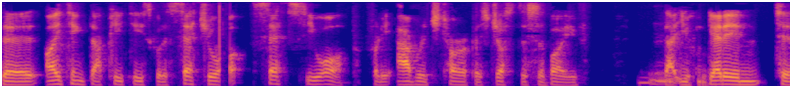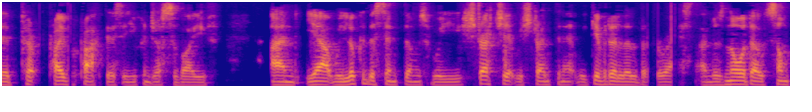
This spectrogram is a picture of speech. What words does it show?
the, I think that PT school set you up, sets you up for the average therapist just to survive. Mm. That you can get into pr- private practice and you can just survive. And yeah, we look at the symptoms, we stretch it, we strengthen it, we give it a little bit of rest. And there's no doubt some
